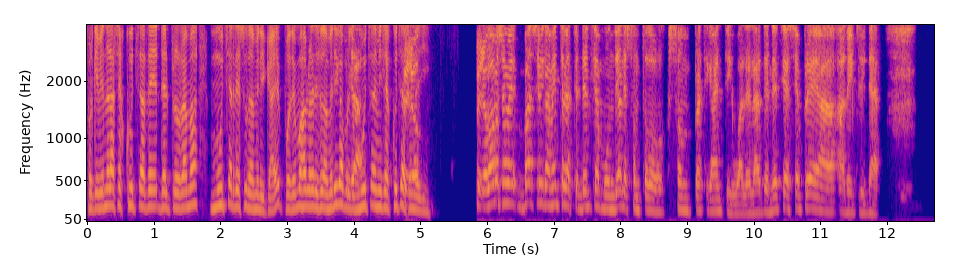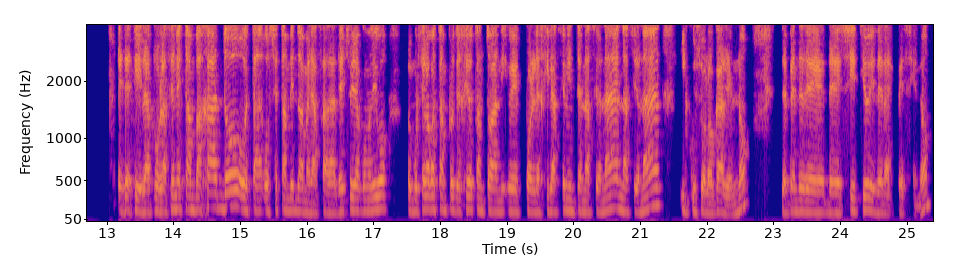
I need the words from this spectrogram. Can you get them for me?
porque viendo las escuchas del programa, muchas de Sudamérica, ¿eh? podemos hablar de Sudamérica porque muchas de mis escuchas son de allí. Pero vamos a ver, básicamente las tendencias mundiales son todos, son prácticamente iguales. La tendencia siempre a, a declinar. Es decir, las poblaciones están bajando o, o, se están viendo amenazadas. De hecho, ya como digo, los murciélagos están protegidos tanto por legislación internacional, nacional, incluso locales, ¿no? Depende del de sitio y de la especie, ¿no?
